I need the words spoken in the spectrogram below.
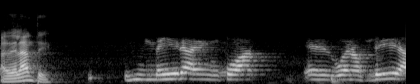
Adelante. Mira, en cuanto... buenos días,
